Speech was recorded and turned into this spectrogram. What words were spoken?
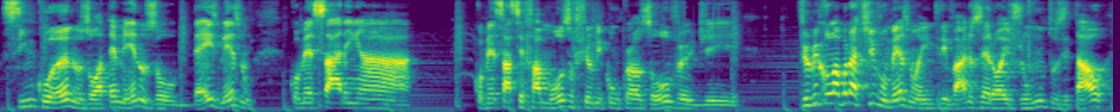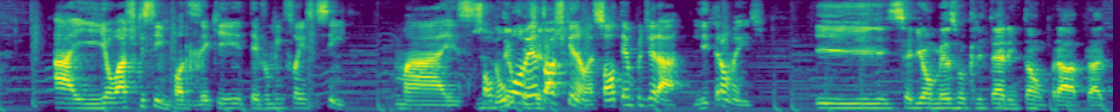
cinco anos, ou até menos, ou dez mesmo, começarem a. Começar a ser famoso o filme com crossover de filme colaborativo mesmo, entre vários heróis juntos e tal. Aí eu acho que sim, pode dizer que teve uma influência sim. Mas no momento eu acho que não, é só o tempo dirá, literalmente. E seria o mesmo critério, então, para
